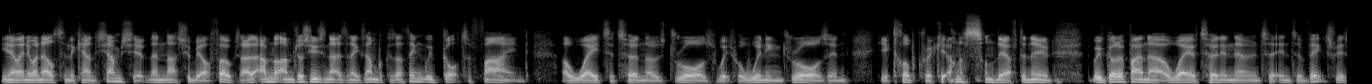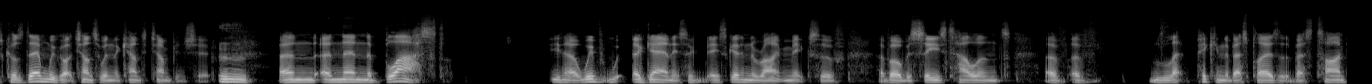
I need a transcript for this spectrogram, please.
you know anyone else in the county championship, then that should be our focus. I, am not. I'm just using that as an example because I think we've got to find a way to turn those draws, which were winning draws in your club cricket on a Sunday afternoon, we've got to find out a way of turning them into into victories because then we've got a chance to win the county championship. Mm and and then the blast you know we've again it's a, it's getting the right mix of of overseas talent of of let, picking the best players at the best time.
